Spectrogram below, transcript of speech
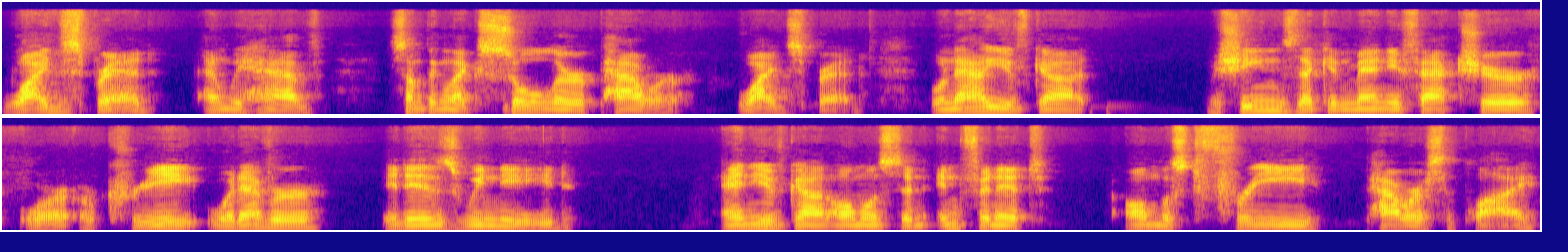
widespread, and we have something like solar power widespread well, now you've got machines that can manufacture or, or create whatever it is we need. And you've got almost an infinite, almost free power supply.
